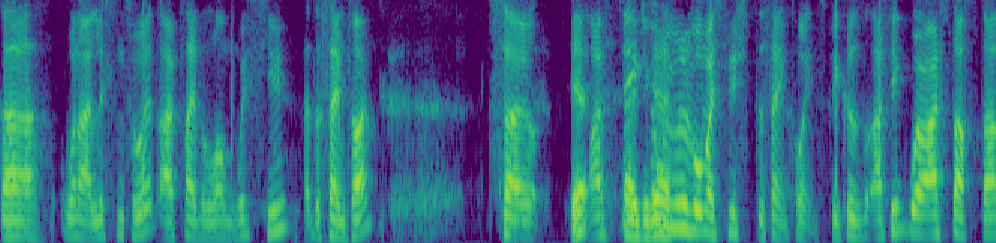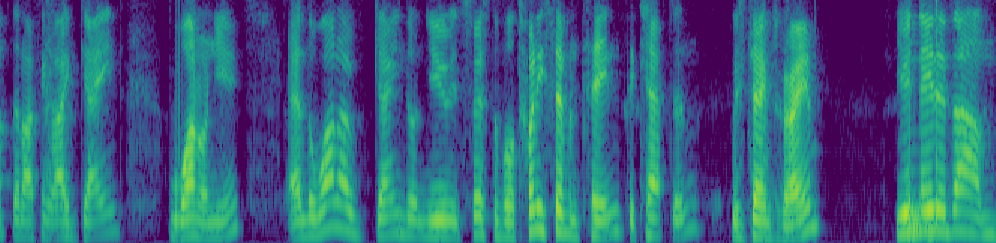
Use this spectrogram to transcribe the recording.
uh, when I listened to it, I played along with you at the same time. So yeah. I think we would have almost finished at the same points because I think where I stuffed up, that I think I gained one on you, and the one I've gained on you is first of all 2017. The captain was James Graham. You needed um,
